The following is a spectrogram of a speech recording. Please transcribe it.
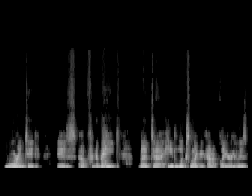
warranted, is up for debate but uh, he looks like a kind of player who is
